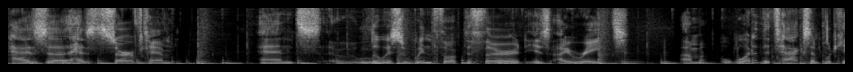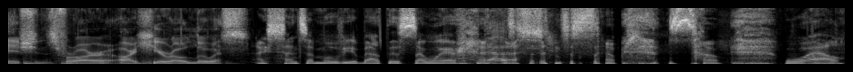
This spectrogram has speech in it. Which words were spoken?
has uh, has served him. And Louis Winthorpe III is irate. Um, what are the tax implications for our, our hero Louis? I sense a movie about this somewhere. Yes. so, so, well,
